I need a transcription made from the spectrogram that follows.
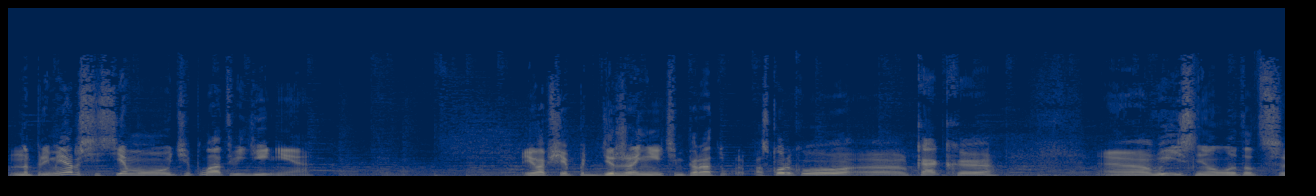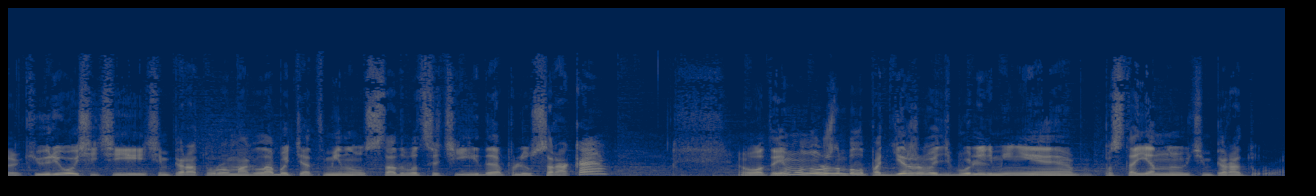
Например, систему теплоотведения и вообще поддержание температуры. Поскольку, э, как э, выяснил этот Curiosity, температура могла быть от минус 120 до плюс 40, вот, и ему нужно было поддерживать более-менее постоянную температуру.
